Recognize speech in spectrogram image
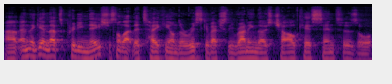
Uh, and again, that's pretty niche. It's not like they're taking on the risk of actually running those childcare centres or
